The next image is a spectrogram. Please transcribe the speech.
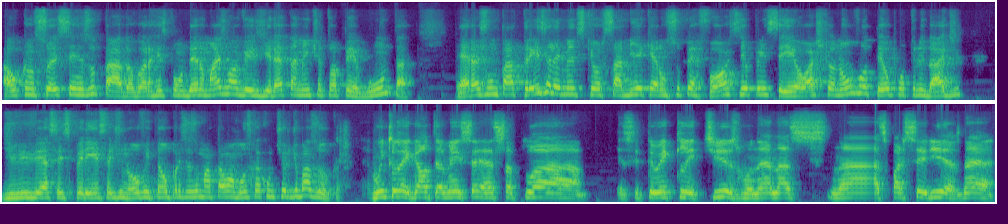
alcançou esse resultado. Agora, respondendo mais uma vez diretamente a tua pergunta, era juntar três elementos que eu sabia que eram super fortes e eu pensei, eu acho que eu não vou ter oportunidade de viver essa experiência de novo, então eu preciso matar uma música com um tiro de bazuca. É muito legal também essa tua esse teu ecletismo, né, nas, nas parcerias, né?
